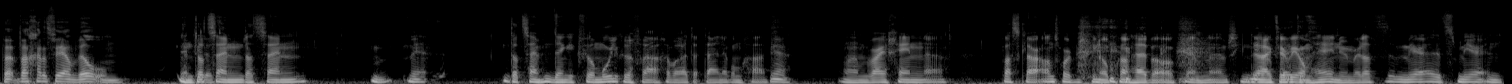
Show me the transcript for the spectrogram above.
Waar, waar gaat het voor jou wel om? En dat, dat zijn, dat zijn dat zijn denk ik veel moeilijkere vragen waar het uiteindelijk om gaat. Ja. Um, waar je geen uh, pasklaar antwoord misschien op kan hebben ook. En uh, misschien draai ik er weer omheen nu. Maar dat is meer, het is meer een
